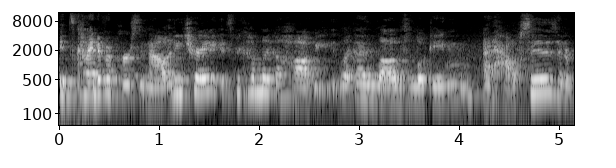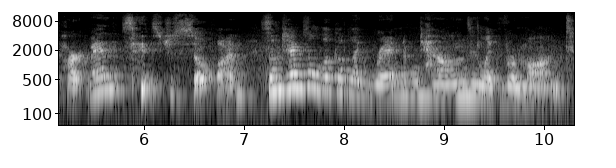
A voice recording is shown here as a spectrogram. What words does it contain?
it's kind of a personality trait. It's become like a hobby. Like I love looking at houses and apartments. It's just so fun. Sometimes I'll look up like random towns in like Vermont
